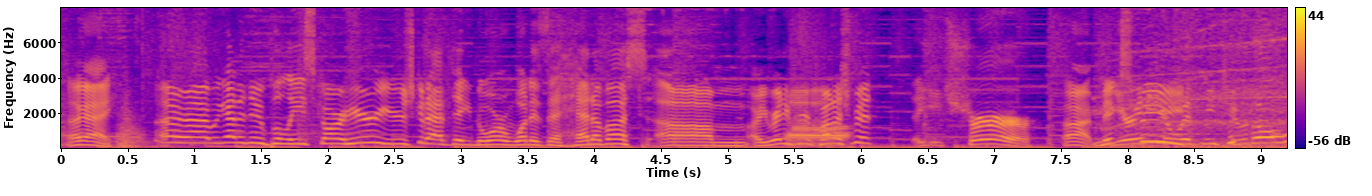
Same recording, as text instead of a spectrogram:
Okay. All right, we got a new police car here. You're just gonna have to ignore what is ahead of us. Um, are you ready for your Uh, punishment? Uh, Sure. All right, mix You're in speed. here with me too, though?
